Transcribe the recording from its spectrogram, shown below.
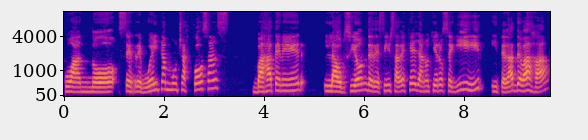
Cuando se revuelcan muchas cosas, vas a tener la opción de decir, ¿sabes qué? Ya no quiero seguir y te das de baja.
